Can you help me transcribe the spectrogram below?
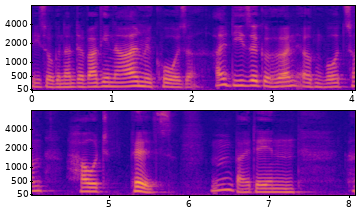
die sogenannte Vaginalmykose. All diese gehören irgendwo zum Hautpilz. Bei den äh,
